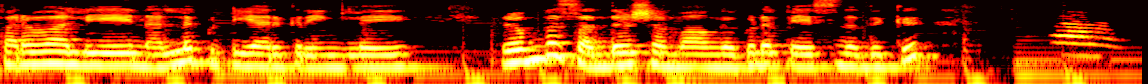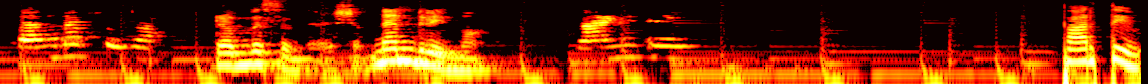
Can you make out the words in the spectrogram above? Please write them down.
பரவாயில்லையே நல்ல குட்டியா இருக்கிறீங்களே. ரொம்ப சந்தோஷமா உங்க கூட பேசுனதுக்கு. ரொம்ப சந்தோஷம். நன்றிமா நன்றி. பார்த்திவ்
